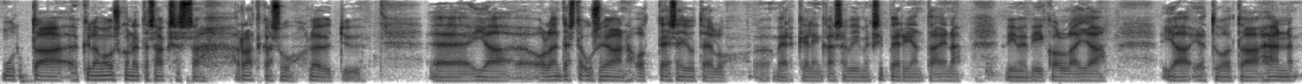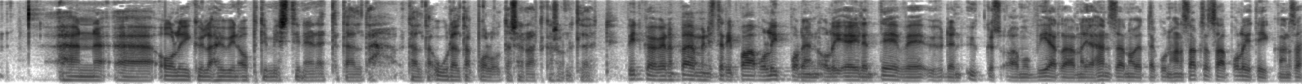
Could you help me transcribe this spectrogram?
Mutta kyllä mä uskon, että Saksassa ratkaisu löytyy. Ja olen tästä useaan otteeseen jutellut Merkelin kanssa viimeksi perjantaina viime viikolla ja, ja, ja tuota, hän, hän äh, oli kyllä hyvin optimistinen, että tältä, tältä uudelta polulta se ratkaisu nyt löytyy. Pitkäaikainen pääministeri Paavo Lipponen oli eilen TV1 ykkösaamun vieraana ja hän sanoi, että kunhan Saksa saa politiikkansa,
